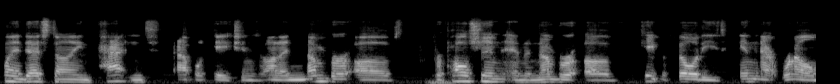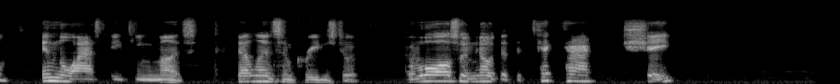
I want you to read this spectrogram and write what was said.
clandestine patent applications on a number of propulsion and a number of capabilities in that realm in the last 18 months, that lends some credence to it. I will also note that the tic tac shape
